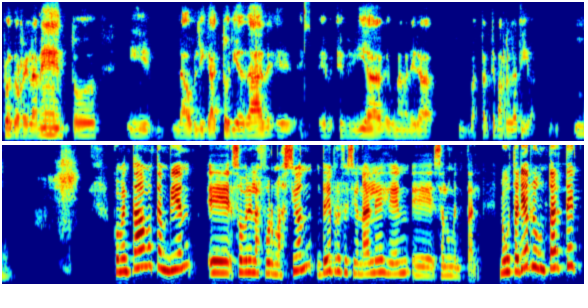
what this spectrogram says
propios reglamentos y la obligatoriedad eh, es vivida de una manera bastante más relativa. Comentábamos también eh, sobre la formación de profesionales en eh, salud mental. Me gustaría preguntarte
